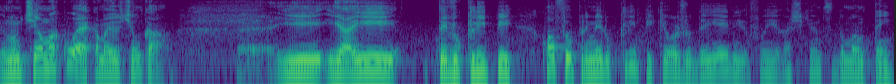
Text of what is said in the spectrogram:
eu não tinha uma cueca, mas eu tinha um carro. É, E, e aí teve o clipe. Qual foi o primeiro clipe que eu ajudei ele? Foi acho que antes do Mantém.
